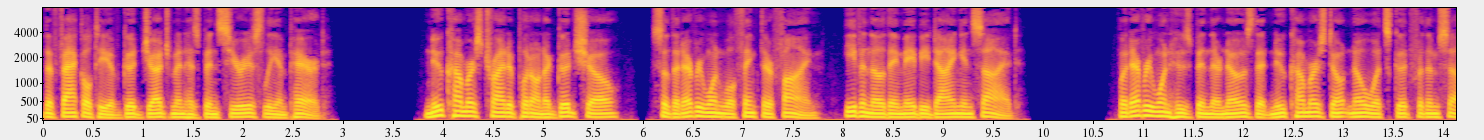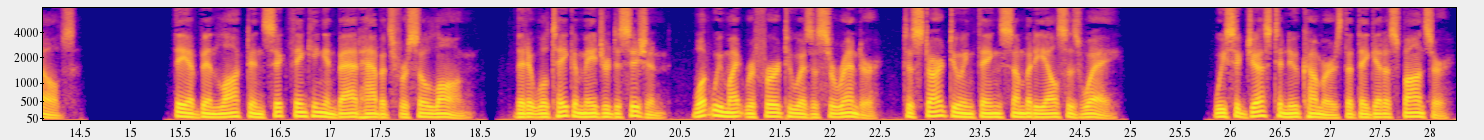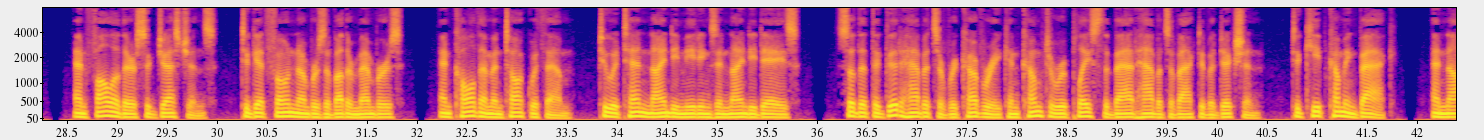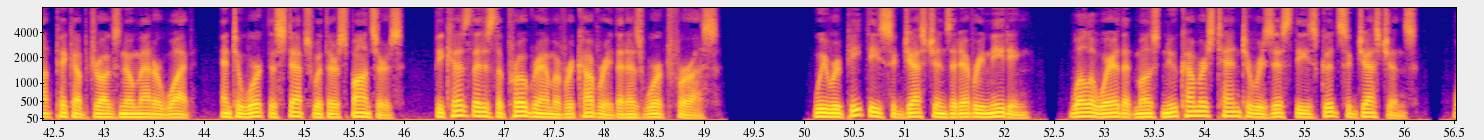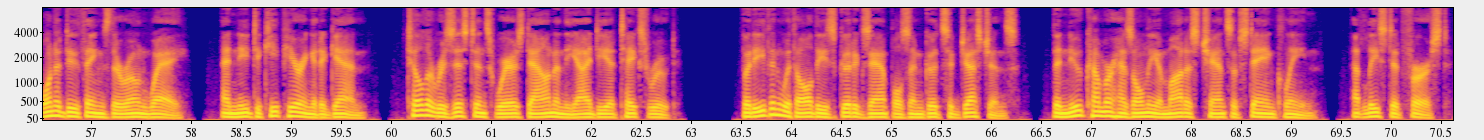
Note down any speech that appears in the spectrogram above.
The faculty of good judgment has been seriously impaired. Newcomers try to put on a good show, so that everyone will think they're fine, even though they may be dying inside. But everyone who's been there knows that newcomers don't know what's good for themselves. They have been locked in sick thinking and bad habits for so long that it will take a major decision, what we might refer to as a surrender, to start doing things somebody else's way. We suggest to newcomers that they get a sponsor and follow their suggestions, to get phone numbers of other members and call them and talk with them, to attend 90 meetings in 90 days, so that the good habits of recovery can come to replace the bad habits of active addiction, to keep coming back, and not pick up drugs no matter what, and to work the steps with their sponsors, because that is the program of recovery that has worked for us. We repeat these suggestions at every meeting, well aware that most newcomers tend to resist these good suggestions, want to do things their own way, and need to keep hearing it again, till the resistance wears down and the idea takes root. But even with all these good examples and good suggestions, the newcomer has only a modest chance of staying clean, at least at first.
